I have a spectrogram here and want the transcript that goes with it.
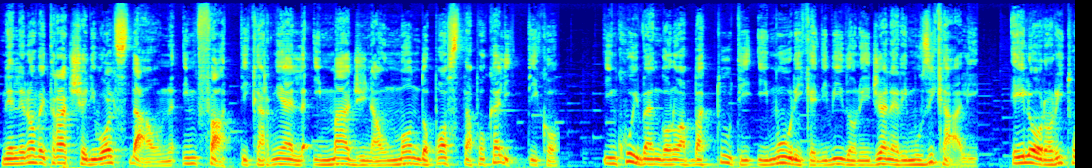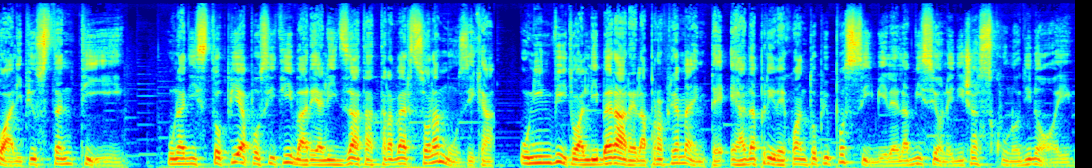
Nelle nove tracce di Walls Down, infatti, Carniel immagina un mondo post-apocalittico in cui vengono abbattuti i muri che dividono i generi musicali e i loro rituali più stantii. Una distopia positiva realizzata attraverso la musica, un invito a liberare la propria mente e ad aprire quanto più possibile la visione di ciascuno di noi.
